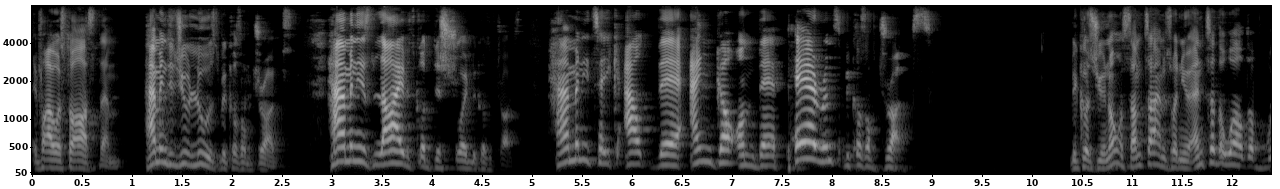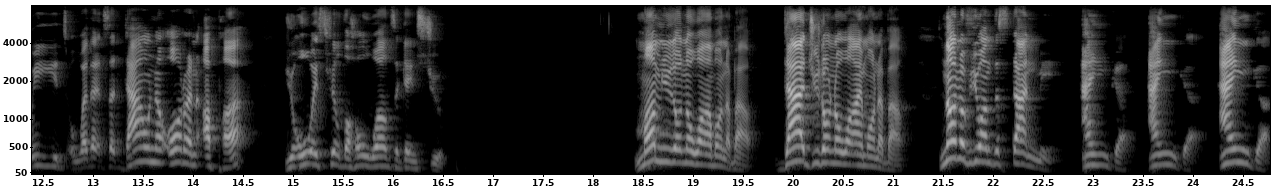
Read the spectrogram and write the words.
If I was to ask them, how many did you lose because of drugs? How many's lives got destroyed because of drugs? How many take out their anger on their parents because of drugs? Because you know, sometimes when you enter the world of weed, whether it's a downer or an upper, you always feel the whole world's against you. Mom, you don't know what I'm on about. Dad, you don't know what I'm on about. None of you understand me. Anger, anger, anger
